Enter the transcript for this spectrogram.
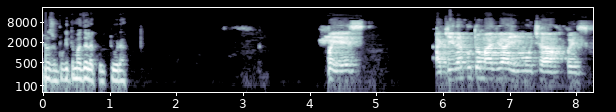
un poquito más de la cultura. Pues Aquí en el Putumayo hay mucha, pues,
